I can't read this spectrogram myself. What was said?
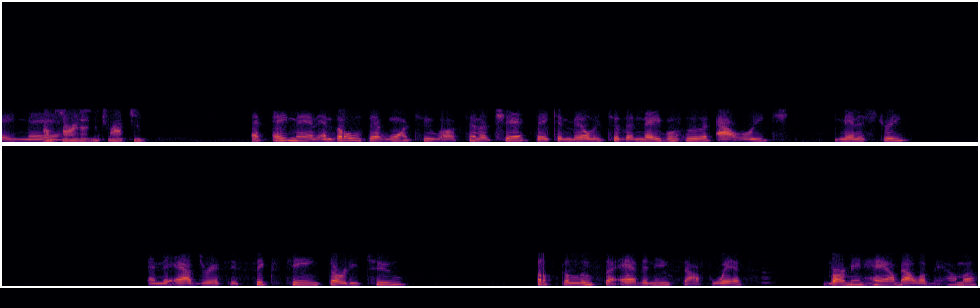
Amen. I'm sorry to interrupt you. And, amen. And those that want to uh, send a check, they can mail it to the Neighborhood Outreach Ministry. And the address is 1632 Tuscaloosa Avenue Southwest, Birmingham, Alabama.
